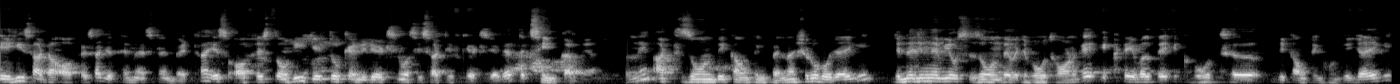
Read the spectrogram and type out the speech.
ਇਹੀ ਸਾਡਾ ਆਫਿਸ ਹੈ ਜਿੱਥੇ ਮੈਂ ਇਸ ਟਾਈਮ ਬੈਠਾ। ਇਸ ਆਫਿਸ ਤੋਂ ਹੀ ਜੇਤੂ ਕੈਂਡੀਡੇਟਸ ਨੂੰ ਅਸੀਂ ਸਰਟੀਫਿਕੇਟਸ ਜਿਹੜੇ ਤਕਸੀਮ ਕਰਦੇ ਹਾਂ ਨੇ 8 ਜ਼ੋਨ ਦੀ ਕਾਊਂਟਿੰਗ ਪਹਿਲਾਂ ਸ਼ੁਰੂ ਹੋ ਜਾਏਗੀ। ਜਿੰਨੇ ਜਿੰਨੇ ਵੀ ਉਸ ਜ਼ੋਨ ਦੇ ਵਿੱਚ ਬੂਥ ਹੋਣਗੇ, ਇੱਕ ਟੇਬਲ ਤੇ ਇੱਕ ਬੂਥ ਦੀ ਕਾਊਂਟਿੰਗ ਹੁੰਦੀ ਜਾਏਗੀ।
